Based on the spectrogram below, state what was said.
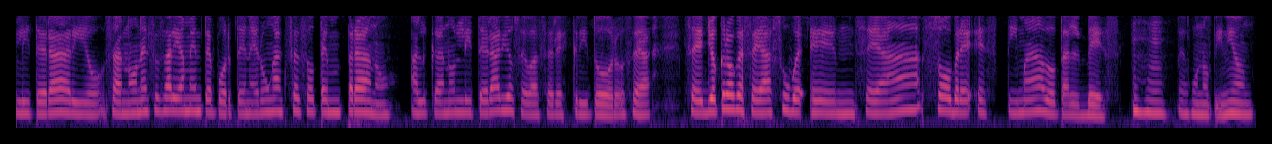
literario, o sea, no necesariamente por tener un acceso temprano al canon literario se va a ser escritor, o sea, se, yo creo que se ha, em, se ha sobreestimado tal vez, es una opinión,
